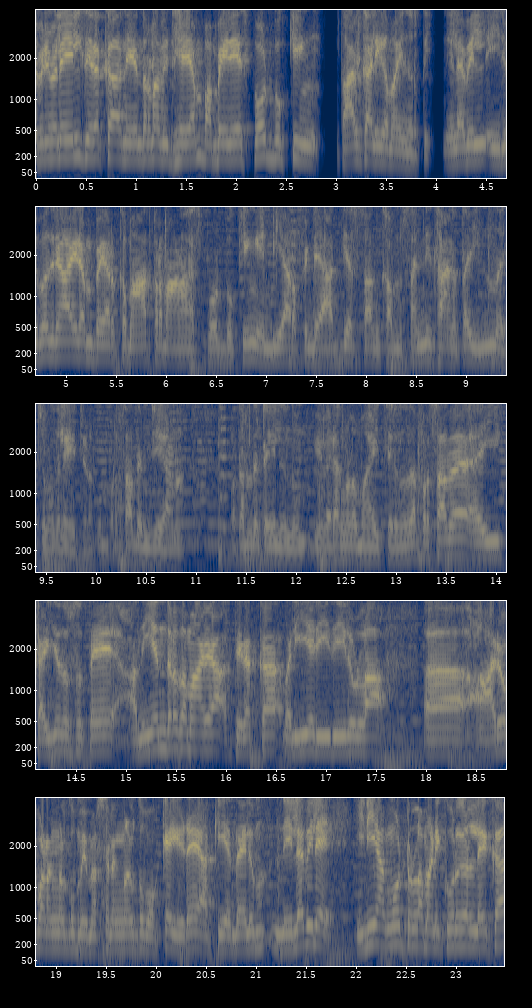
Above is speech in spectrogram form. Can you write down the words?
ശബരിമലയിൽ തിരക്ക് നിയന്ത്രണ വിധേയം പമ്പയിലെ സ്പോട്ട് ബുക്കിംഗ് താൽക്കാലികമായി നിർത്തി. നിലവിൽ ഇരുപതിനായിരം പേർക്ക് മാത്രമാണ് spot booking. N D R എഫിന്റെ ആദ്യ സംഘം സന്നിധാനത്ത് ഇന്ന് ചുമതല ഏറ്റെടുക്കും. പ്രസാദ് എം ജെ ആണ് പത്തനംതിട്ടയിൽ നിന്നും വിവരങ്ങളുമായി ചേരുന്നത്. പ്രസാദ് ഈ കഴിഞ്ഞ ദിവസത്തെ അനിയന്ത്രിതമായ തിരക്ക് വലിയ രീതിയിലുള്ള ആരോപണങ്ങൾക്കും വിമർശനങ്ങൾക്കും ഒക്കെ ഇടയാക്കി. എന്തായാലും നിലവിലെ ഇനി അങ്ങോട്ടുള്ള മണിക്കൂറുകളിലേക്ക്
